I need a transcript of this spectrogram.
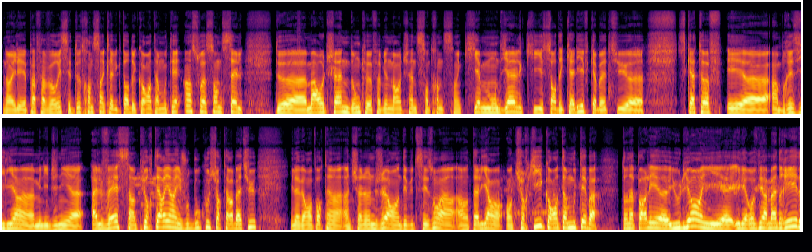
Non, il n'est pas favori. C'est 2,35 la victoire de Corentin Moutet, 1,60 celle de euh, Marochan. Donc euh, Fabien Marochan, 135e mondial, qui sort des qualifs, qui a battu euh, Skatov et euh, un Brésilien, euh, Meligeni euh, Alves. C'est un pur terrien. Il joue beaucoup sur terre battue. Il avait remporté un, un challenger en début de saison à, à Antalya en, en Turquie. Corentin Moutet, bah, t'en as parlé, euh, Julian. Il, il est revenu à Madrid,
